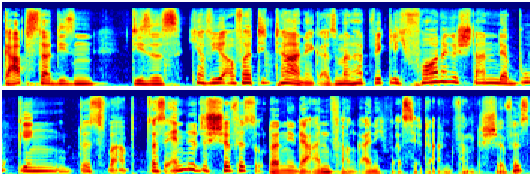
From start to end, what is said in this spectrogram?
gab es da diesen, dieses, ja, wie auf der Titanic. Also man hat wirklich vorne gestanden, der Bug ging, das war das Ende des Schiffes, oder nee, der Anfang, eigentlich war es ja der Anfang des Schiffes.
